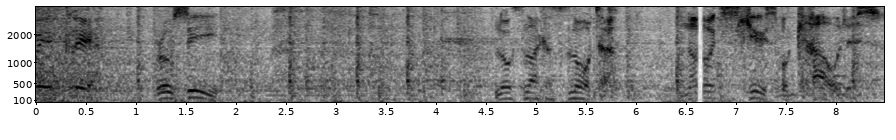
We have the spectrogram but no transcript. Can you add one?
Way's clear. Proceed. Looks like a slaughter. No excuse for cowardice.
